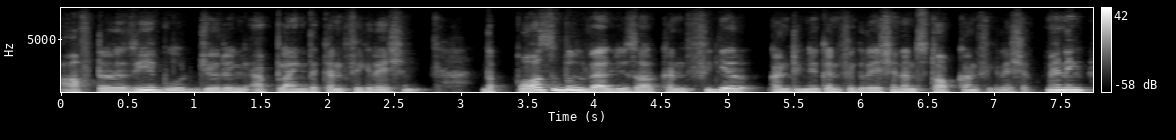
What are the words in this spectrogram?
after a reboot during applying the configuration. The possible values are configure, continue configuration and stop configuration. Meaning,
